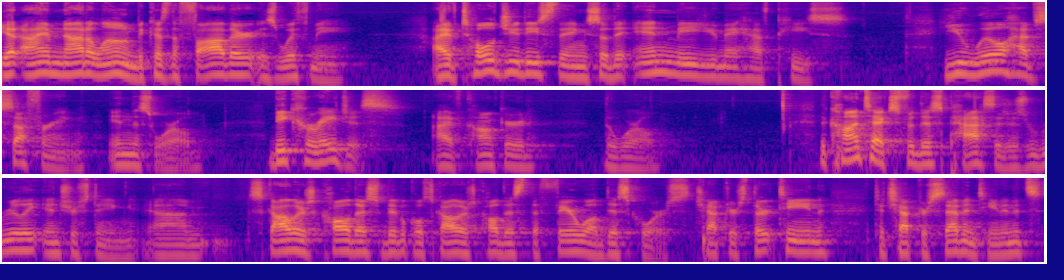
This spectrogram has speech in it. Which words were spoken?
Yet I am not alone because the Father is with me. I have told you these things so that in me you may have peace. You will have suffering in this world. Be courageous. I have conquered the world. The context for this passage is really interesting. Um, scholars call this, biblical scholars call this the farewell discourse, chapters 13 to chapter 17. And it's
